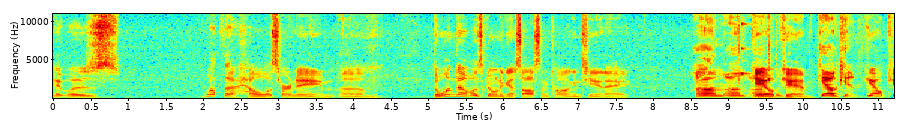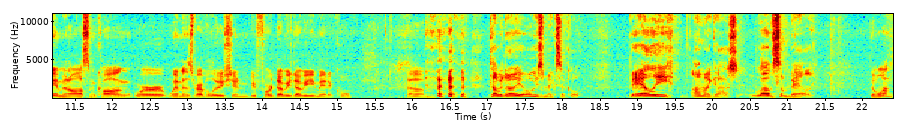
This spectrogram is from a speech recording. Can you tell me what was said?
it was what the hell was her name? Um the one that was going against Awesome Kong in TNA. Um, um, Gail um, Kim. Gail Kim. Gail Kim and Awesome Kong were women's revolution before WWE made it cool. Um, WWE always makes it cool. Bayley. Oh my gosh, love some Bayley. the one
